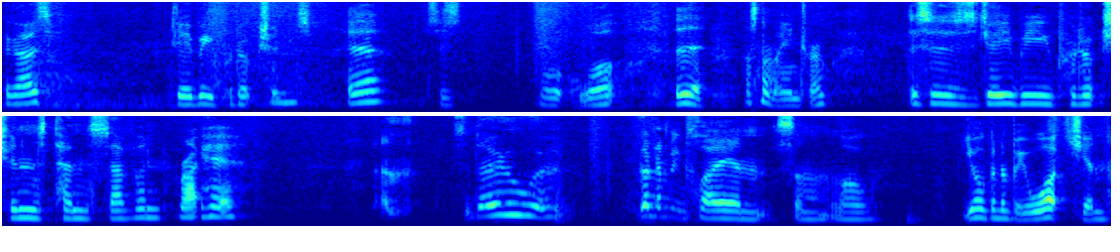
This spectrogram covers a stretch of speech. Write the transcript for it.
Hey guys, JB Productions here. This is what? what? Ugh, that's not my intro. This is JB Productions 107 right here. And today we're gonna be playing some. Well, you're gonna be watching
